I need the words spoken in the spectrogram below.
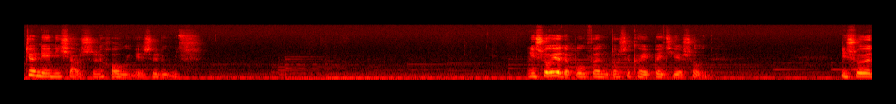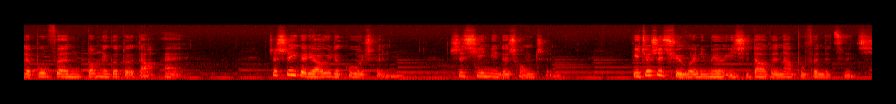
就连你小时候也是如此。你所有的部分都是可以被接受的，你所有的部分都能够得到爱。这是一个疗愈的过程，是心灵的重整。也就是取回你没有意识到的那部分的自己。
